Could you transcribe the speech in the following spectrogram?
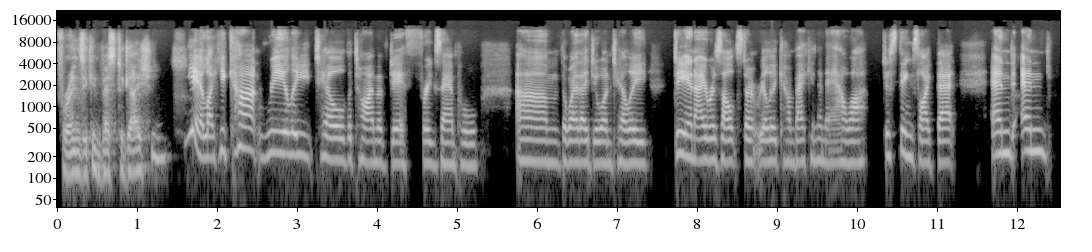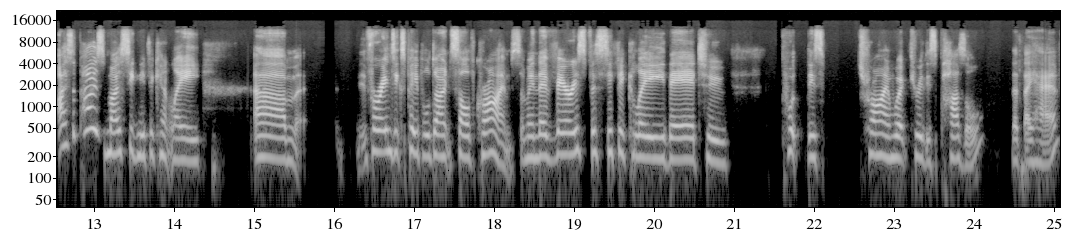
forensic investigations. Yeah, like you can't really tell the time of death, for example, um, the way they do on telly. DNA results don't really come back in an hour, just things like that. And and I suppose most significantly, um, forensics people don't solve crimes. I mean, they're very specifically there to put this, try and work through this puzzle that they have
